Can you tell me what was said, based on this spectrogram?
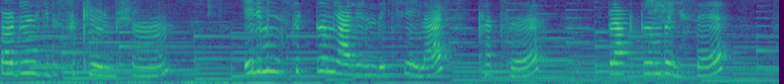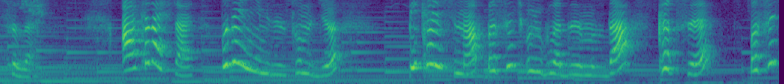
Gördüğünüz gibi sıkıyorum şu an. Elimin sıktığım yerlerindeki şeyler katı, bıraktığımda ise sıvı. Arkadaşlar bu deneyimizin sonucu bir karışıma basınç uyguladığımızda katı, basınç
